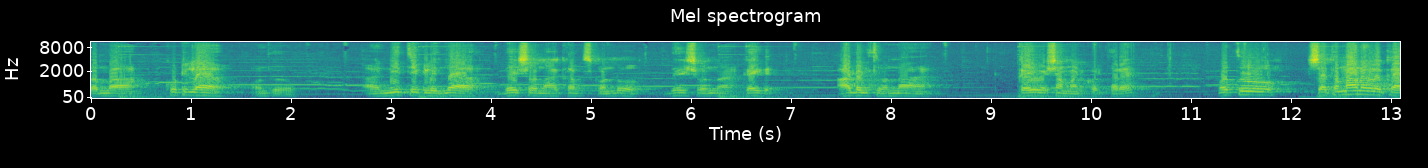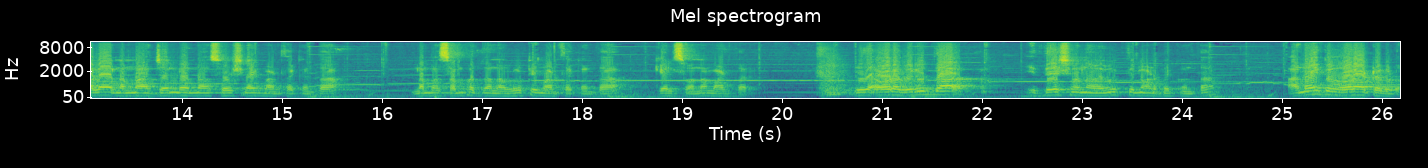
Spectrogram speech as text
ತಮ್ಮ ಕುಟಿಲ ಒಂದು ನೀತಿಗಳಿಂದ ದೇಶವನ್ನು ಆಕ್ರಮಿಸಿಕೊಂಡು ದೇಶವನ್ನು ಕೈ, ಆಡಳಿತವನ್ನು ಕೈವಶ ಮಾಡಿಕೊಡ್ತಾರೆ. ಮತ್ತು ಶತಮಾನಗಳ ಕಾಲ ನಮ್ಮ ಜನರನ್ನು ಶೋಷಣೆ ಮಾಡ್ತಕ್ಕಂಥ, ನಮ್ಮ ಸಂಪತ್ತನ್ನು ಲೂಟಿ ಮಾಡ್ತಕ್ಕಂಥ ಕೆಲಸವನ್ನು ಮಾಡ್ತಾರೆ. ಇದು ಅವರ ವಿರುದ್ಧ ಈ ದೇಶವನ್ನು ವಿಮುಕ್ತಿ ಮಾಡಬೇಕು ಅಂತ ಅನೇಕ ಹೋರಾಟಗಳು.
